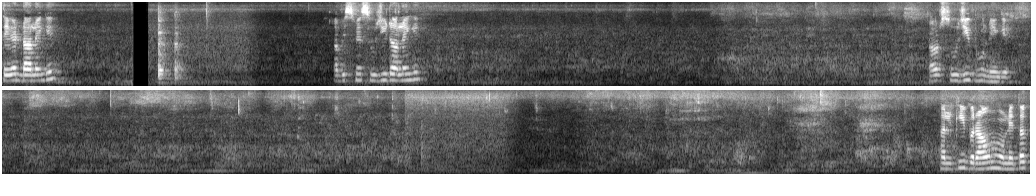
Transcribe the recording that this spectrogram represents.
तेल डालेंगे। अब इसमें सूजी डालेंगे। और सूजी भूनेंगे। हल्की ब्राउन होने तक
